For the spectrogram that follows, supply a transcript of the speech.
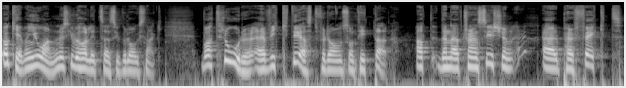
okej, men Johan, nu ska vi ha lite så här psykologsnack. Vad tror du är viktigast för de som tittar? Att den där transition är perfekt?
